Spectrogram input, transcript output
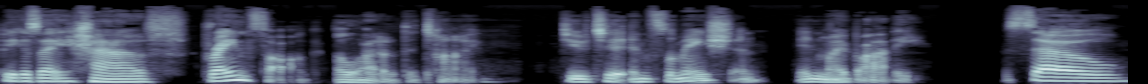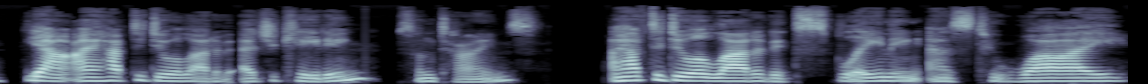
because I have brain fog a lot of the time due to inflammation in my body. So, yeah, I have to do a lot of educating sometimes I have to do a lot of explaining as to why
